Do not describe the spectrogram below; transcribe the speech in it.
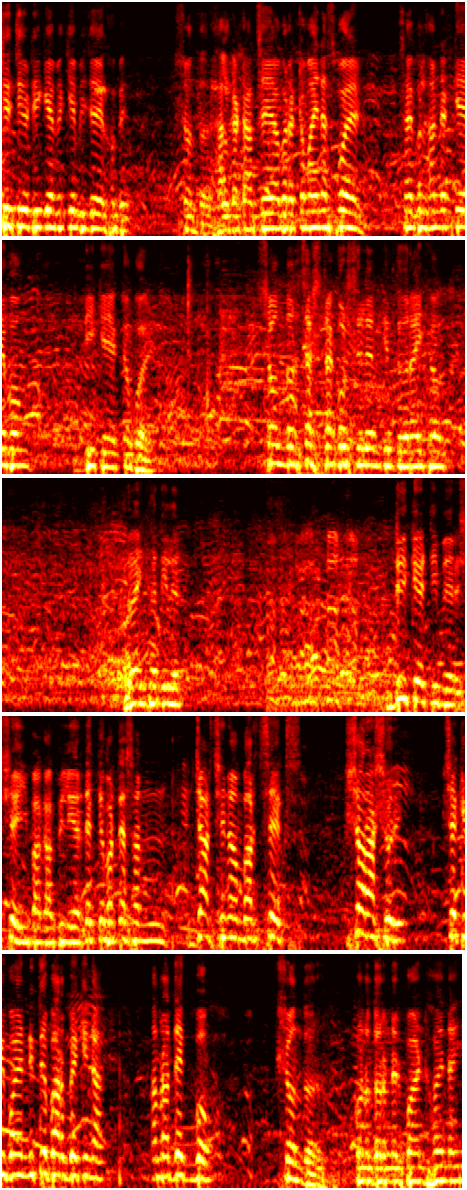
তৃতীয়টি গেমে কে বিজয় হবে? সুন্দর, হালকা টাচে আবার একটা মাইনাস পয়েন্ট সাইফুল হান্ড্রেডকে এবং ডিকে একটা পয়েন্ট সুন্দর চেষ্টা করছিলেন কিন্তু রাইখা। রাইখা দিলেন। ডিকে টিমের সেই বাগা প্লেয়ার দেখতে পারতেছেন। জার্সি নাম্বার সিক্স সরাসরি সে কি পয়েন্ট নিতে পারবে কিনা আমরা দেখব। সুন্দর, কোনো ধরনের পয়েন্ট হয় নাই।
